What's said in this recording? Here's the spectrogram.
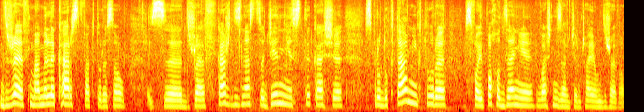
drzew, mamy lekarstwa, które są z drzew. Każdy z nas codziennie styka się z produktami, które swoje pochodzenie właśnie zawdzięczają drzewom.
